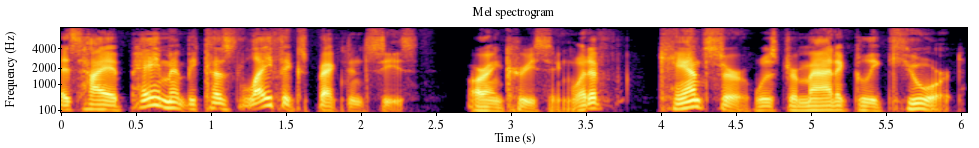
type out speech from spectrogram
as high a payment because life expectancies are increasing. What if cancer was dramatically cured?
